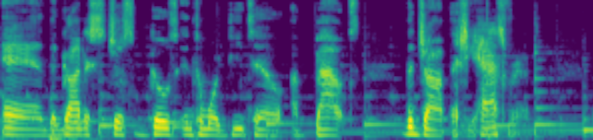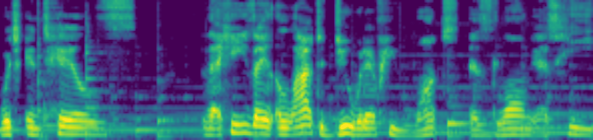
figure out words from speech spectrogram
And the goddess just goes into more detail about the job that she has for him which entails that he's allowed to do whatever he wants as long as he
